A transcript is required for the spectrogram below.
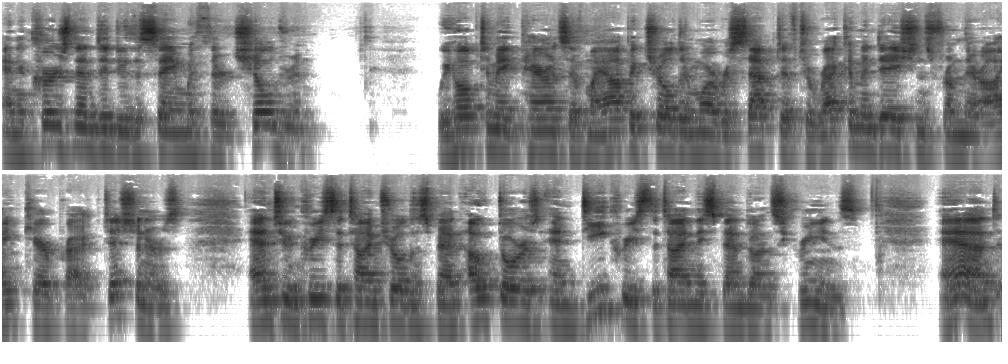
and encourage them to do the same with their children. We hope to make parents of myopic children more receptive to recommendations from their eye care practitioners and to increase the time children spend outdoors and decrease the time they spend on screens. And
